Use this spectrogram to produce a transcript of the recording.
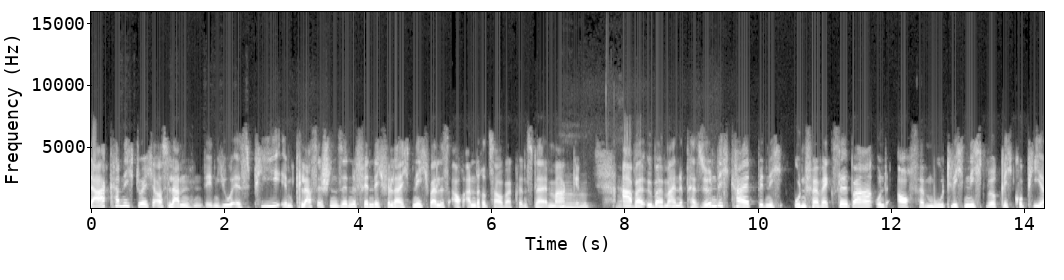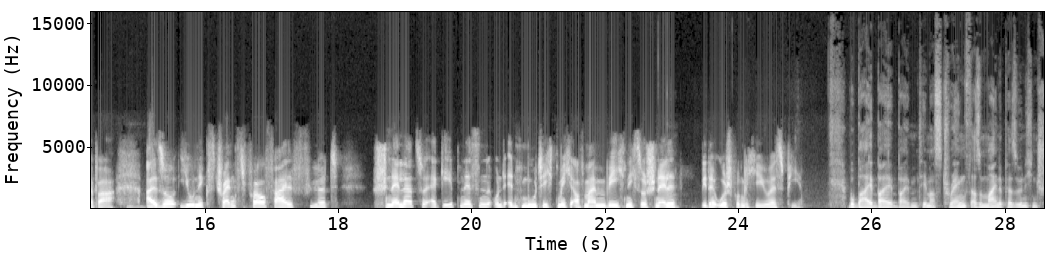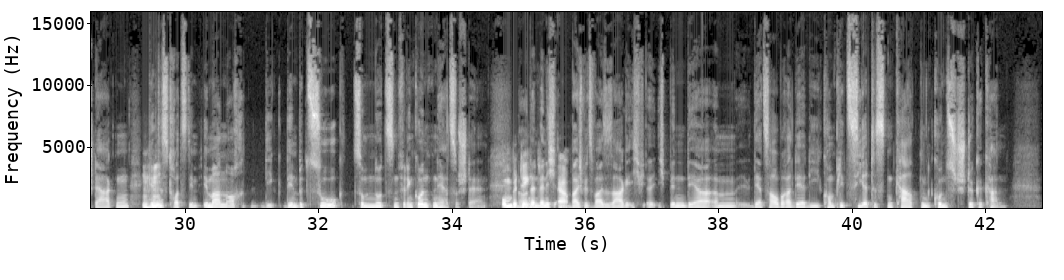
da kann ich durchaus landen. Den USP im klassischen Sinne finde ich vielleicht nicht, weil es auch andere Zauberkünstler im Markt mhm. gibt. Ja. Aber über meine Persönlichkeit bin ich unverwechselbar und auch vermutlich nicht wirklich kopierbar. Mhm. Also Unix Strength Profile führt schneller zu Ergebnissen und entmutigt mich auf meinem Weg nicht so schnell wie der ursprüngliche USP. Wobei bei, beim Thema Strength, also meine persönlichen Stärken, mhm. gilt es trotzdem immer noch, die, den Bezug zum Nutzen für den Kunden herzustellen. Unbedingt. Ja, denn wenn ich ja. beispielsweise sage, ich, ich bin der, ähm, der Zauberer, der die kompliziertesten Kartenkunststücke kann,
